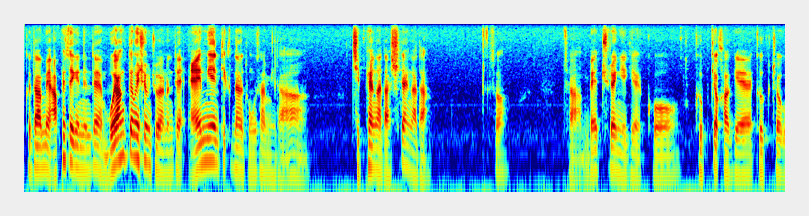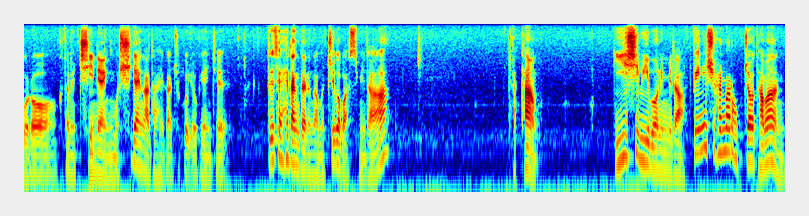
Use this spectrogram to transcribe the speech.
그 다음에 앞에서 얘기했는데 모양 때문에 시험 좋아하는데 MENT 끝나는 동사입니다. 집행하다, 실행하다. 그래서 자 매출행 얘기했고 급격하게, 극적으로, 그 다음에 진행, 뭐 실행하다 해가지고 요게 이제 뜻에 해당되는 거 한번 찍어봤습니다. 자 다음 22번입니다. finish 할말 없죠. 다만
